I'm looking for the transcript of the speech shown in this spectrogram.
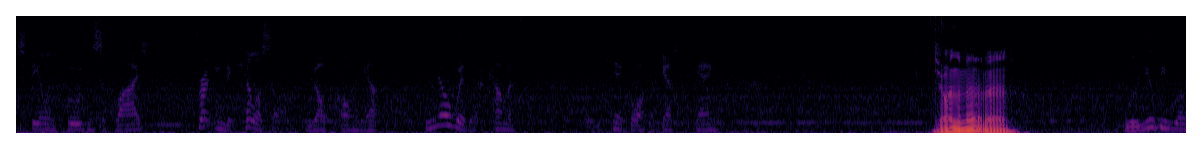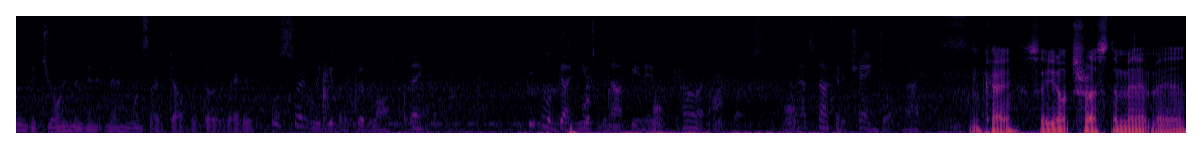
Stealing food and supplies, threatening to kill us all if we don't pony up. We know where they're coming from, but we can't go up against a gang like that. Join the Minutemen. Will you be willing to join the Minutemen once I've dealt with those raiders? We'll certainly give it a good long think. People have gotten used to not being able to count on you folks. And that's not going to change overnight. Okay, so you don't trust the Minutemen.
